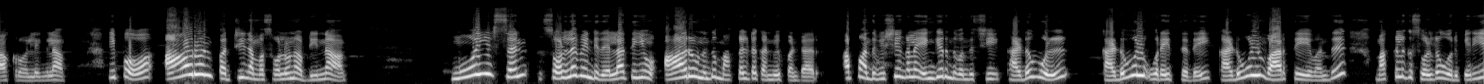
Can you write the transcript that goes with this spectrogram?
பாக்குறோம் இல்லைங்களா? இப்போ ஆரோன் பற்றி நம்ம சொல்லணும் அப்படின்னா மோயிசன் சொல்ல வேண்டியது எல்லாத்தையும் ஆரோன் வந்து மக்கள்கிட்ட கன்வே பண்றாரு. அப்போ அந்த விஷயங்கள்லாம் எங்கிருந்து வந்துச்சு? கடவுள் கடவுள் உரைத்ததை கடவுள் வார்த்தையை வந்து மக்களுக்கு சொல்ற ஒரு பெரிய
